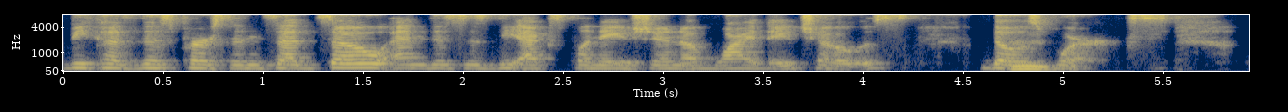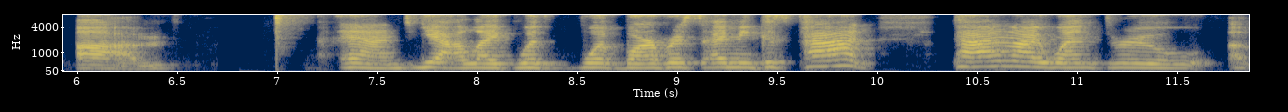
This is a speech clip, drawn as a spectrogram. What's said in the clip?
because this person said so, and this is the explanation of why they chose those mm. works. Um, and yeah, like with what Barbara said, I mean, because Pat, Pat and I went through a,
